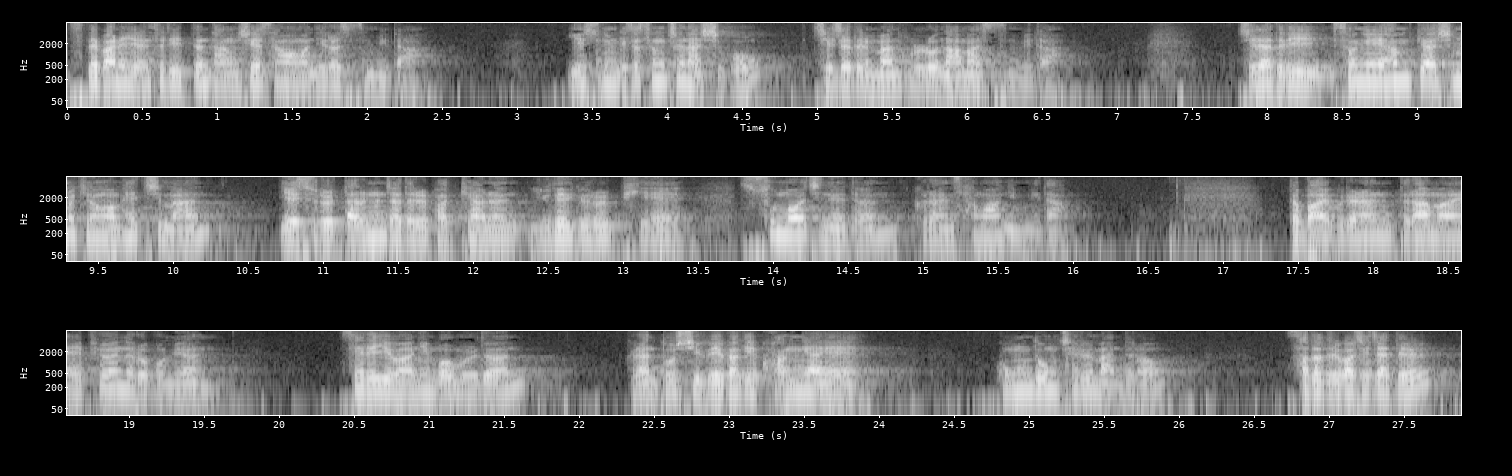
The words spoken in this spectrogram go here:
스테반의 연설이 있던 당시의 상황은 이렇습니다. 예수님께서 승천하시고 제자들만 홀로 남았습니다. 제자들이 성령의 함께 하심을 경험했지만 예수를 따르는 자들을 박해하는 유대교를 피해 숨어 지내던 그러한 상황입니다. 더 바이블이라는 드라마의 표현으로 보면 세례 요한이 머물던 그러한 도시 외곽의 광야에 공동체를 만들어 사도들과 제자들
